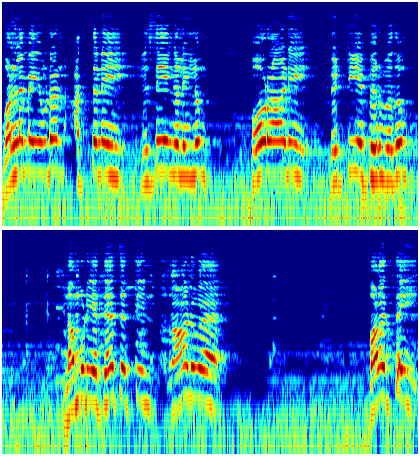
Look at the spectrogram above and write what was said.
வல்லமையுடன் அத்தனை விஷயங்களிலும் போராடி வெற்றியை பெறுவதும் நம்முடைய தேசத்தின் இராணுவ பலத்தை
